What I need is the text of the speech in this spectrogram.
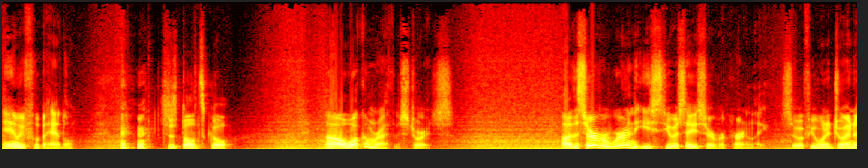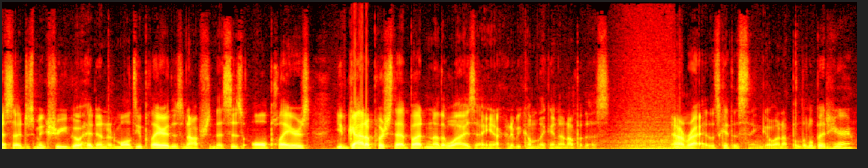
and we flip a handle. Just old school. Uh, welcome, Wrath of Storts. Uh, the server, we're in the East USA server currently. So if you want to join us, uh, just make sure you go ahead and under multiplayer. There's an option that says all players. You've got to push that button, otherwise uh, you're not going to become linking up with us. All right, let's get this thing going up a little bit here.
